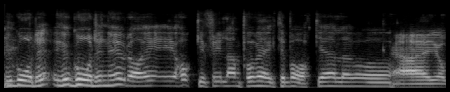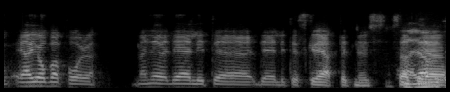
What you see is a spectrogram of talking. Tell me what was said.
Hur går det, hur går det nu då? Är hockeyfrillan på väg tillbaka eller vad? Ja, jag, jobb, jag jobbar på det. Men det, det, är, lite, det är lite skräpigt nu. Så att Nej, jag-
